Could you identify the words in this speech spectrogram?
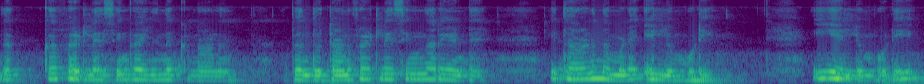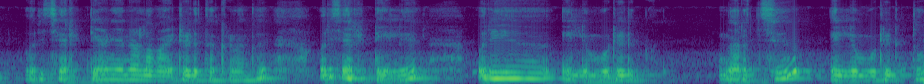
ഇതൊക്കെ ഫെർട്ടിലൈസിങ് കഴിഞ്ഞ് നിൽക്കുന്നതാണ് അപ്പോൾ എന്തൊട്ടാണ് ഫെർട്ടിലൈസിങ് എന്ന് അറിയണ്ടേ? ഇതാണ് നമ്മുടെ എല്ലുംപൊടി. ഈ എല്ലുംപൊടി ഒരു ചിരട്ടയാണ് ഞാൻ അളവായിട്ട് എടുത്തേക്കണത്. ഒരു ചിരട്ടയിൽ ഒരു എല്ലും പൊടി എടുക്കും നിറച്ച് എല്ലും പൊടി എടുത്തു.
